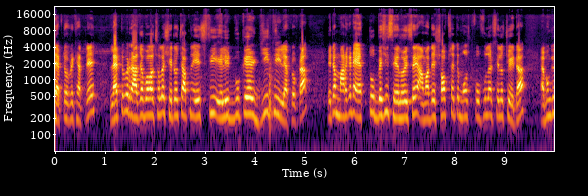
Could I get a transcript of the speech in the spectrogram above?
ল্যাপটপের ক্ষেত্রে। ল্যাপটপের রাজা বলা চলে, সেটা হচ্ছে আপনার এসপি এলিট বুকের জি থ্রি ল্যাপটপটা এটা মার্কেটে এত বেশি সেল হয়েছে। আমাদের সব সাইটে মোস্ট পপুলার সেল হচ্ছে এটা। এবং কি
